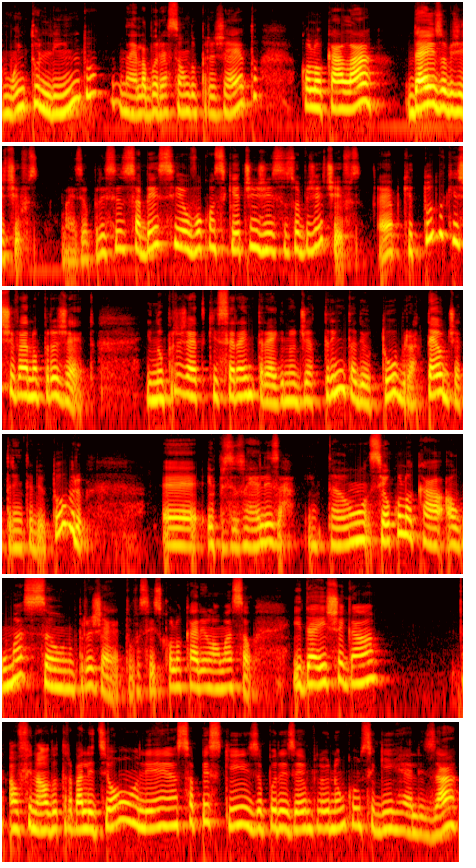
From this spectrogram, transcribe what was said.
muito lindo na elaboração do projeto colocar lá dez objetivos, mas eu preciso saber se eu vou conseguir atingir esses objetivos, é? Porque tudo que estiver no projeto e no projeto que será entregue no dia 30 de outubro, até o dia 30 de outubro, é, eu preciso realizar. Então, se eu colocar alguma ação no projeto, vocês colocarem lá uma ação, e daí chegar ao final do trabalho e dizer, olha, essa pesquisa, por exemplo, eu não consegui realizar,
